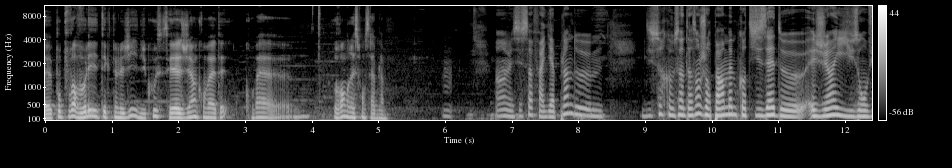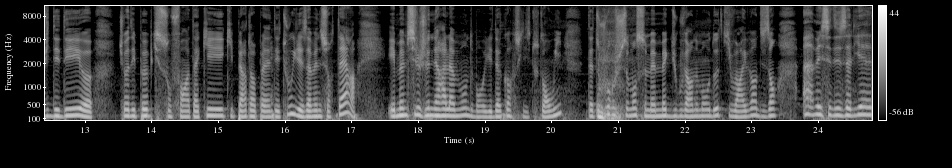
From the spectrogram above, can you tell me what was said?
euh, pour pouvoir voler les technologies. Et du coup, c'est SG1 qu'on va euh, rendre responsable. Hein, mais c'est ça. Enfin, il y a plein de d'histoires comme ça intéressantes. Genre, par exemple, même quand ils aident euh, SG1, ils ont envie d'aider, euh, tu vois, des peuples qui se sont fait attaquer, qui perdent leur planète et tout. Ils les amènent sur Terre. Et même si le général Hammond, bon, il est d'accord parce qu'il dit tout en oui, t'as toujours justement ce même mec du gouvernement ou d'autres qui vont arriver en disant Ah, mais c'est des aliens.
